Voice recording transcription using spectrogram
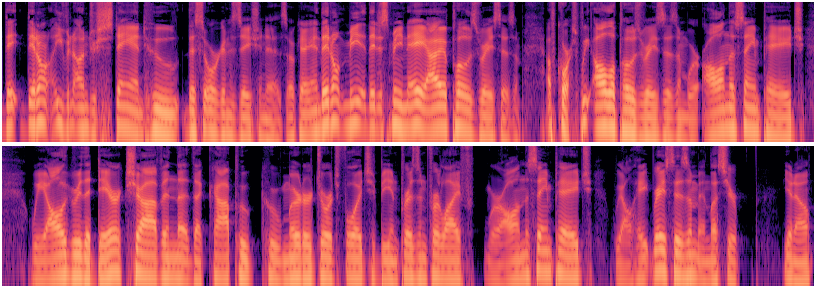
They, they don't even understand who this organization is, okay? And they don't mean they just mean, hey, I oppose racism. Of course, we all oppose racism. We're all on the same page. We all agree that Derek Chauvin, the, the cop who, who murdered George Floyd, should be in prison for life. We're all on the same page. We all hate racism, unless you're, you know,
